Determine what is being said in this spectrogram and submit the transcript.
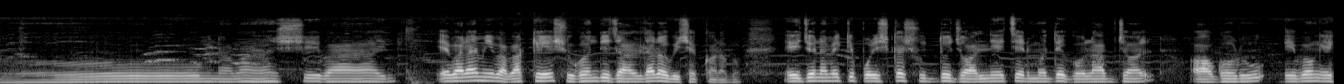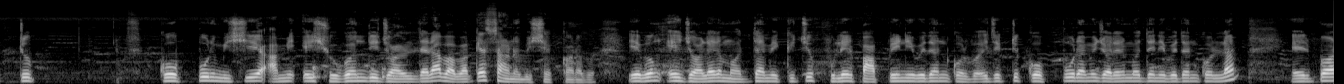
ওং নমঃ শিবায়। এবার আমি বাবাকে সুগন্ধি জল দ্বারা অভিষেক করাবো। এই জন্য আমি একটি পরিষ্কার, শুদ্ধ জল নিয়েছি। এর মধ্যে গোলাপ জল, অগরু এবং একটু কর্পূর মিশিয়ে আমি এই সুগন্ধি জল দ্বারা বাবাকে স্নান অভিষেক করাবো এবং এই জলের মধ্যে আমি কিছু ফুলের পাপড়ি নিবেদন করব। এই যে একটি কর্পূর আমি জলের মধ্যে নিবেদন করলাম। এরপর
